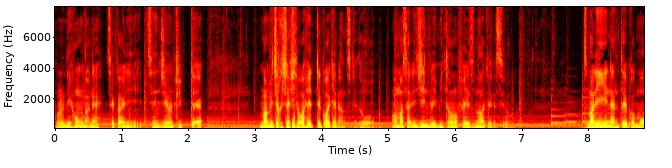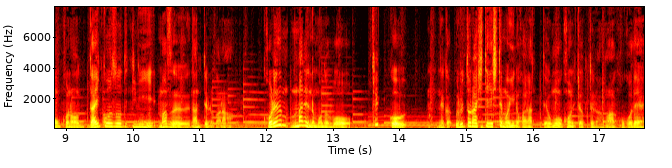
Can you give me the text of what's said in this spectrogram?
この日本がね、世界に先陣を切って、まあめちゃくちゃ人が減っていくわけなんですけど、まあ、まさに人類未踏のフェーズなわけですよ。つまり、なんていうかもうこの大構造的に、まず、なんていうのかな、これまでのものを結構、なんかウルトラ否定してもいいのかなって思う根拠っていうのは、まあここで、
